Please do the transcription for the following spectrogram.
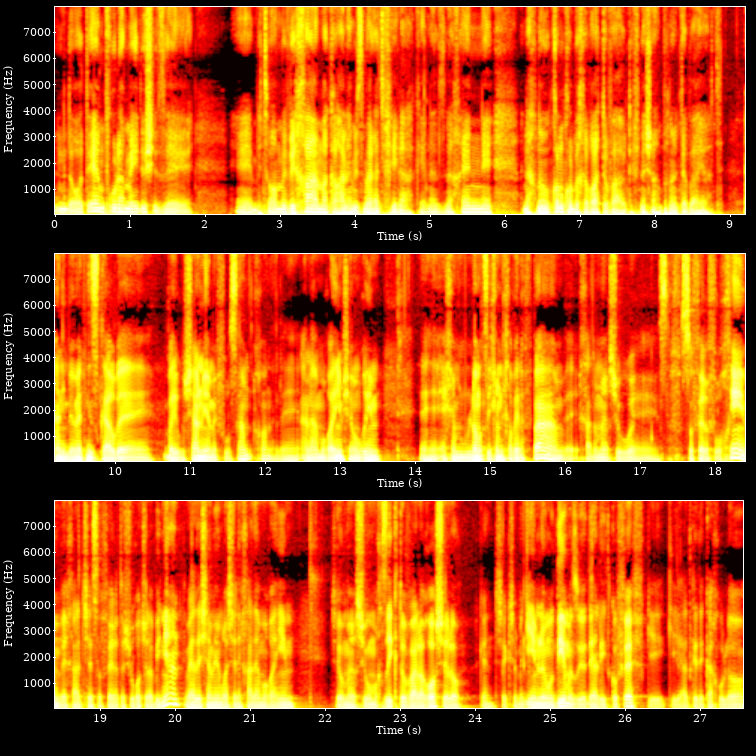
לדורותיהם, כולם העידו שזה אה, בצורה מביכה מה קרה להם בזמן התפילה, כן? אז לכן אה, אנחנו קודם כל בחברה טובה, עוד לפני שאנחנו פותרים את הבעיות. אני באמת נזכר ב... בירושלמי המפורסם, נכון? על, על האמוראים שאומרים אה, איך הם לא מצליחים לכוון אף פעם, ואחד אומר שהוא סופר אפרוחים, ואחד שסופר את השורות של הבניין, ואז יש שם אמרה של אחד האמוראים שאומר שהוא מחזיק טובה לראש שלו, כן? שכשמגיעים לימודים אז הוא יודע להתכופף, כי, כי עד כדי כך הוא לא,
